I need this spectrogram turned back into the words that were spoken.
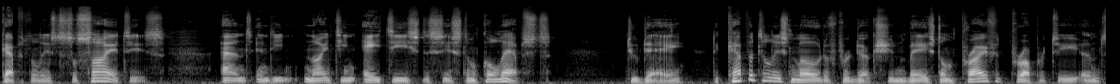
capitalist societies. And in the 1980s, the system collapsed. Today, the capitalist mode of production based on private property and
